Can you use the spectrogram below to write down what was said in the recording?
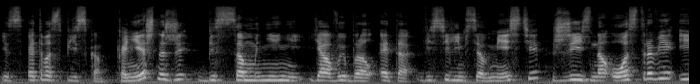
из этого списка. Конечно же, без сомнений, я выбрал это «Веселимся вместе», «Жизнь на острове» и,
